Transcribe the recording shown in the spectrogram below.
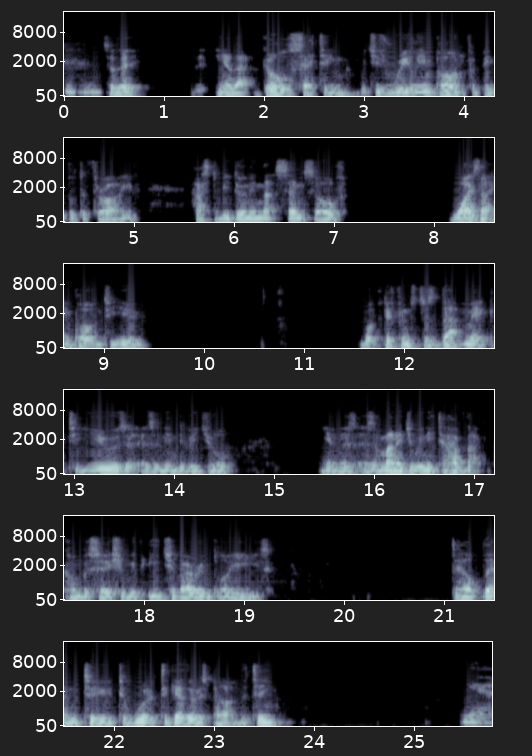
Mm-hmm. So that you know that goal setting, which is really important for people to thrive, has to be done in that sense of why is that important to you? What difference does that make to you as, a, as an individual? You know, as, as a manager, we need to have that conversation with each of our employees to help them to to work together as part of the team. Yeah.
